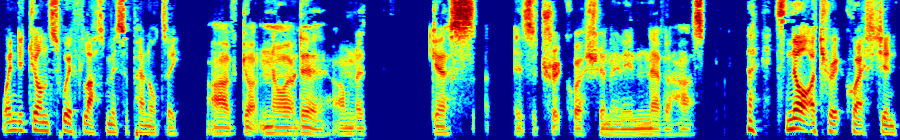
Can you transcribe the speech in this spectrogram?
When did John Swift last miss a penalty? I've got no idea. I'm going to guess it's a trick question and he never has. it's not a trick question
